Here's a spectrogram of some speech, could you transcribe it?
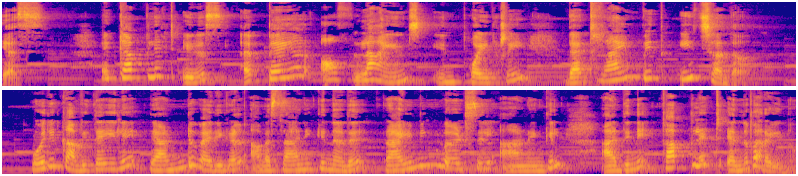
Yes, a couplet is a pair of lines in poetry that rhyme with each other. ഒരു കവിതയിലെ രണ്ട് വരികൾ അവസാനിക്കുന്നത് റൈമിംഗ് വേർഡ്സിൽ ആണെങ്കിൽ അതിനെ കപ്ലെറ്റ് എന്ന് പറയുന്നു.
